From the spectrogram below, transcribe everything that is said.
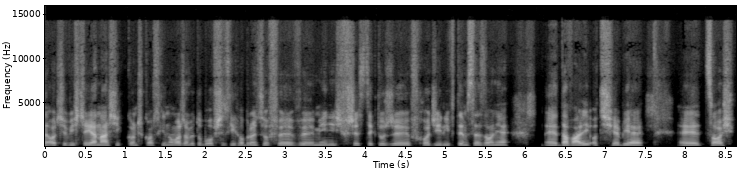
y, oczywiście Janasik, Kączkowski, no możemy tu było wszystkich obrońców wymienić, wszyscy, którzy wchodzili w tym sezonie, dawali od siebie coś,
